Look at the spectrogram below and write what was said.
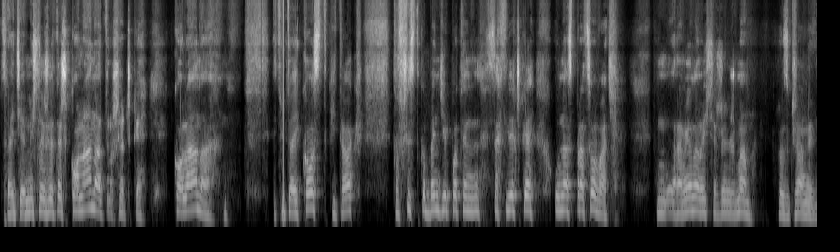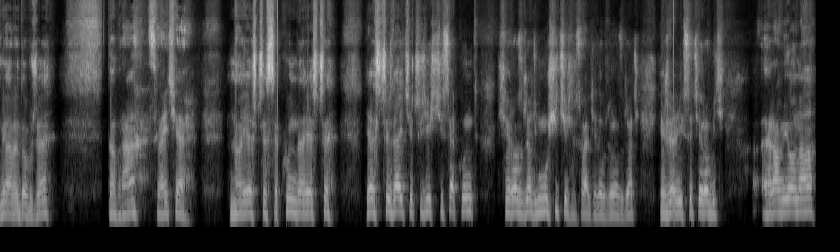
Słuchajcie, myślę, że też kolana troszeczkę, kolana, i tutaj kostki, tak? To wszystko będzie potem za chwileczkę u nas pracować. Ramiona myślę, że już mam rozgrzane w miarę dobrze. Dobra, słuchajcie, no jeszcze sekunda, jeszcze, jeszcze dajcie 30 sekund się rozgrzać. Musicie się, słuchajcie, dobrze rozgrzać. Jeżeli chcecie robić ramiona,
